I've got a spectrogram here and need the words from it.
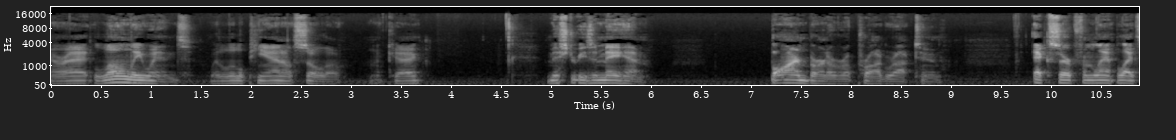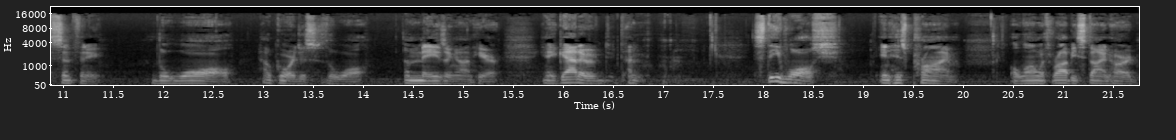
All right, Lonely Wind with a little piano solo. Okay, Mysteries and Mayhem, barn burner of a prog rock tune. Excerpt from Lamplight Symphony, The Wall. How gorgeous is The Wall? Amazing on here. You, know, you got to. Steve Walsh in his prime, along with Robby Steinhardt.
